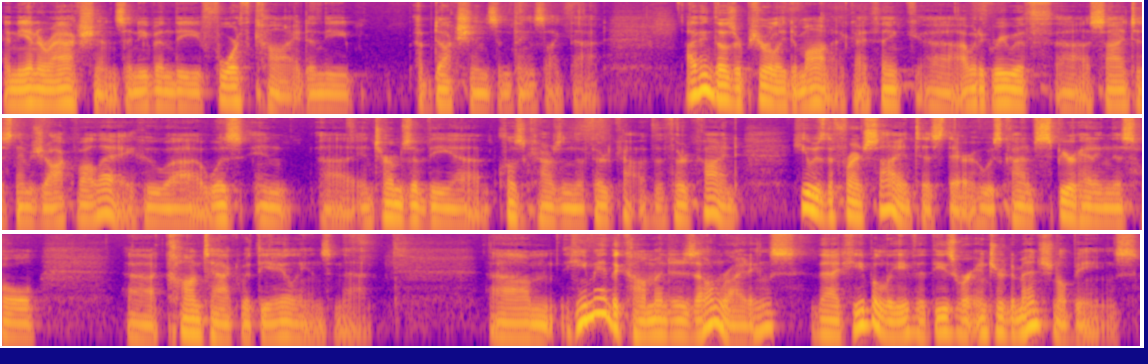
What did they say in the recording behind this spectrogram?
and the interactions and even the fourth kind and the abductions and things like that. I think those are purely demonic. I think uh, I would agree with uh, a scientist named Jacques Vallée, who uh, was in uh, in terms of the uh, close encounters in the third of the third kind. He was the French scientist there who was kind of spearheading this whole uh, contact with the aliens and that. Um, he made the comment in his own writings that he believed that these were interdimensional beings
